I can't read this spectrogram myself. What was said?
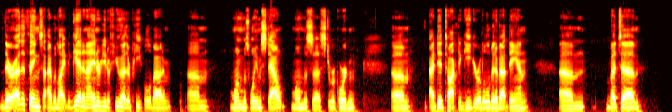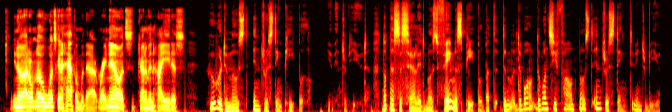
there are other things I would like to get, and I interviewed a few other people about him. Um, one was William Stout, one was uh, Stuart Gordon. Um, I did talk to Giger a little bit about Dan. Um, but, uh, you know, I don't know what's going to happen with that. Right now, it's kind of in hiatus. Who were the most interesting people you've interviewed? Not necessarily the most famous people, but the, the, the, one, the ones you found most interesting to interview.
